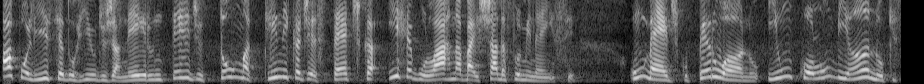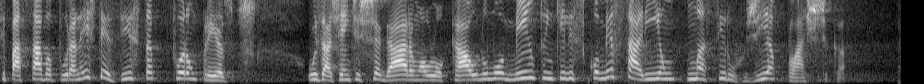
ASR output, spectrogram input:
A polícia do Rio de Janeiro interditou uma clínica de estética irregular na Baixada Fluminense. Um médico peruano e um colombiano que se passava por anestesista foram presos. Os agentes chegaram ao local no momento em que eles começariam uma cirurgia plástica.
